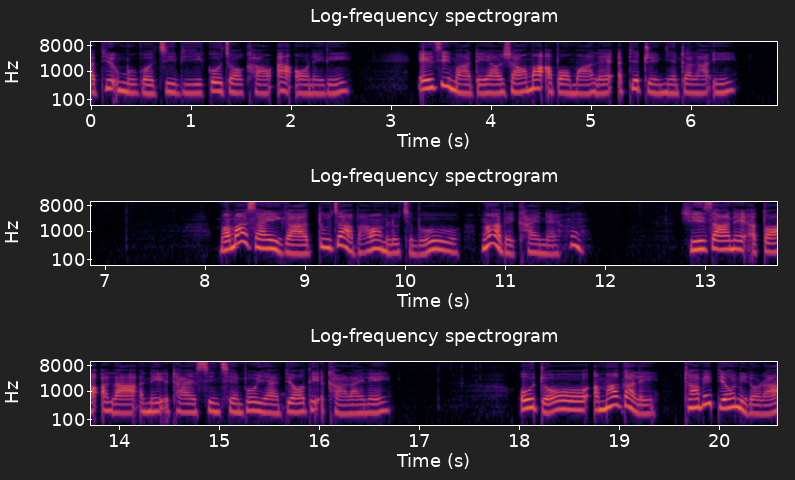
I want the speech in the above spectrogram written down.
အပြုတ်အမူကိုကြည့်ပြီးကိုကျော်ခေါင်အံ့ဩနေသည်အေးကြီးမတယောက်ရောင်မအပေါ်မှာလည်းအပြစ်တွေမြင်တက်လာ၏မမဆိုင်ကသူကြဘာမှမလုပ်ချင်ဘူးငါပဲခိုင်းနေဟွန်း ရေးစားနဲ့အသွားအလာအနေအထိုင်ဆင်ခြင်ဖို့ရန်ပြောသည့်အခါတိုင်းလေ။အိုးတော့အမကလည်းဒါပဲပြောနေတော့တာ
